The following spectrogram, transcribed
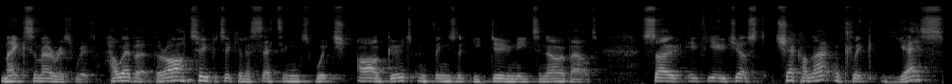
make some errors with. However, there are two particular settings which are good and things that you do need to know about. So if you just check on that and click yes,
